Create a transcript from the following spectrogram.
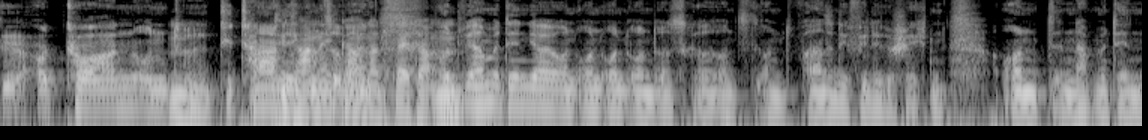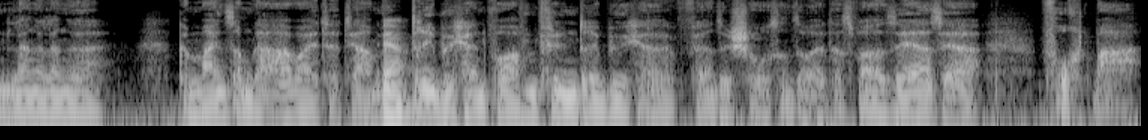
die Autoren und mhm. Titanic, Titanic und so weiter. Später, und mhm. wir haben mit denen ja und, und, und, und, und, und, und wahnsinnig viele Geschichten. Und habe mit denen lange, lange gemeinsam gearbeitet, ja, mit ja. Drehbücher entworfen, Filmdrehbücher, Fernsehshows und so weiter. Das war sehr, sehr fruchtbar.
